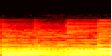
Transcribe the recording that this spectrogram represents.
Música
